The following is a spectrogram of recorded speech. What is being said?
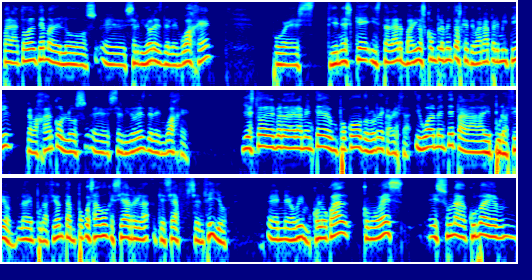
para todo el tema de los eh, servidores de lenguaje, pues tienes que instalar varios complementos que te van a permitir trabajar con los eh, servidores de lenguaje. Y esto es verdaderamente un poco dolor de cabeza. Igualmente para la depuración. La depuración tampoco es algo que sea, que sea sencillo en NeoBeam. Con lo cual, como ves, es una curva de...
